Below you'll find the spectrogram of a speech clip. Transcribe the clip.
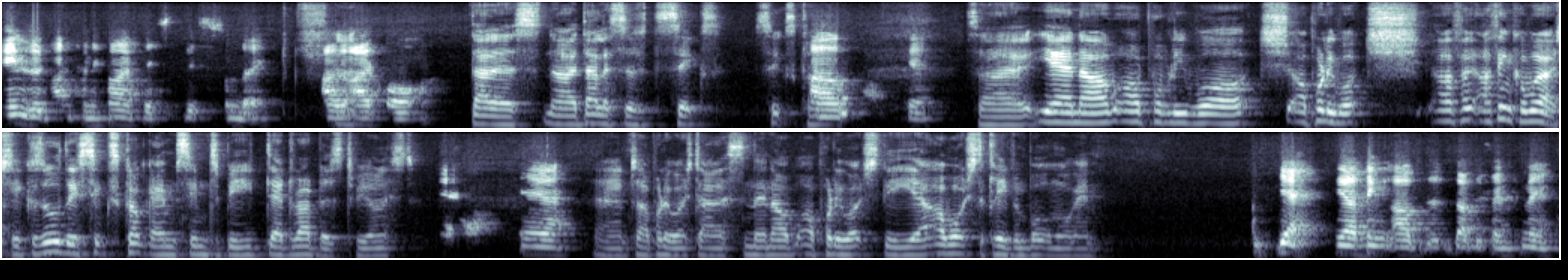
games at nine twenty five this this Sunday. I, I thought. Dallas. No, Dallas are six six o'clock. Oh, yeah. So yeah, no, I'll, I'll probably watch. I'll probably watch. I, th- I think I will actually because all these six o'clock games seem to be dead rubbers, to be honest. Yeah, Um, so I'll probably watch Dallas, and then I'll, I'll probably watch the. Uh, I'll watch the Cleveland Baltimore game. Yeah, yeah. I think I'll, that'd be the same for me.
